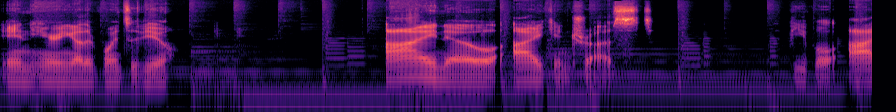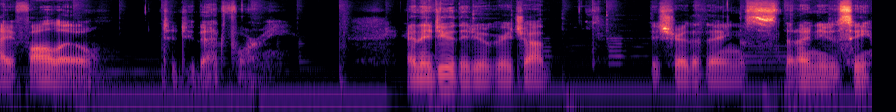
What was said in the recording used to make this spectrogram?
in hearing other points of view. I know I can trust people I follow to do that for me. And they do, they do a great job. They share the things that I need to see.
